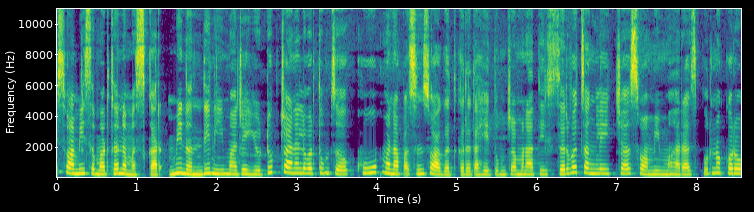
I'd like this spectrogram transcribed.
स्वामी समर्थ नमस्कार. मी नंदिनी. माझ्या यूट्यूब चॅनलवर तुमचं खूप मनापासून स्वागत करत आहे. तुमच्या मनातील सर्व चांगली इच्छा स्वामी महाराज पूर्ण करो.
